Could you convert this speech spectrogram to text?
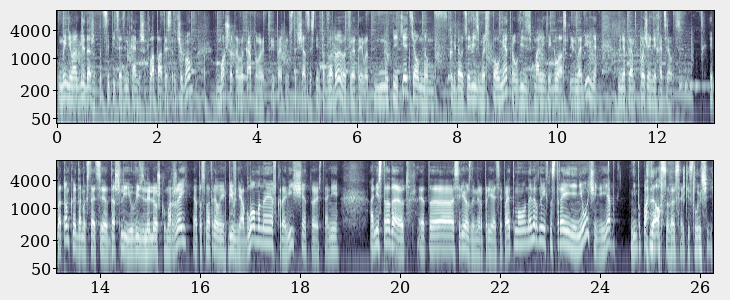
мы не могли даже подцепить один камешек лопатой с рычагом. Морж это выкапывает, и поэтому встречаться с ним под водой, вот в этой вот мутнике темном, когда у тебя видимость в полметра, увидеть маленькие глазки и два бивня, мне прям очень не хотелось. И потом, когда мы, кстати, дошли и увидели лёжку моржей, я посмотрел, у них бивни обломанные, в кровище, то есть они они страдают. Это серьезное мероприятие. Поэтому, наверное, у них настроение не очень, и я бы не попадался на всякий случай.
